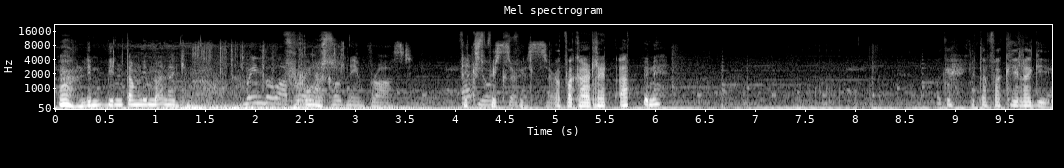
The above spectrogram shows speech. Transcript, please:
Wah, lim bintang lima lagi. Rainbow Operator Frost. codename Frost. fix fix fix. apakah red up ini? Oke kita pakai lagi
